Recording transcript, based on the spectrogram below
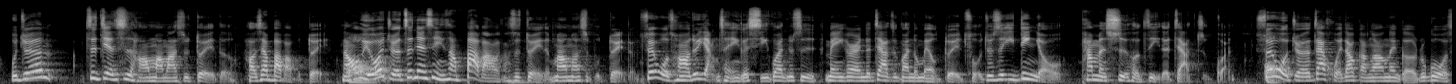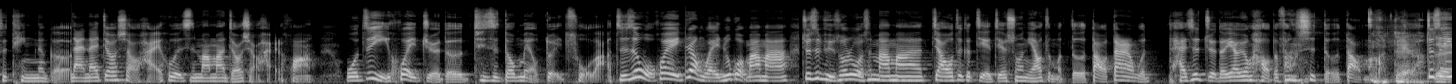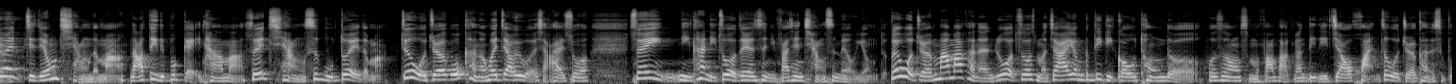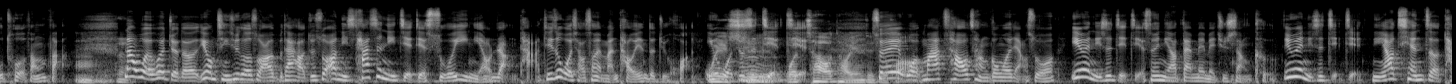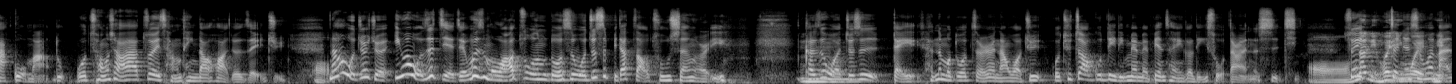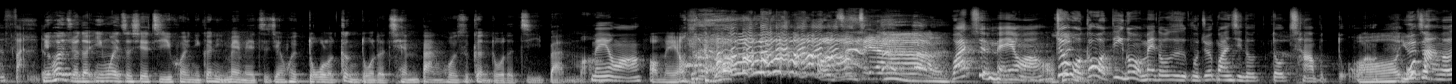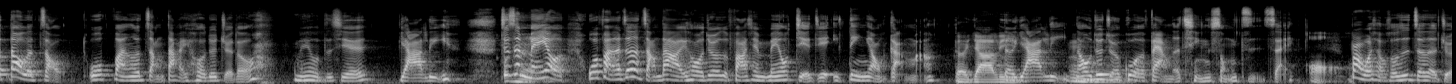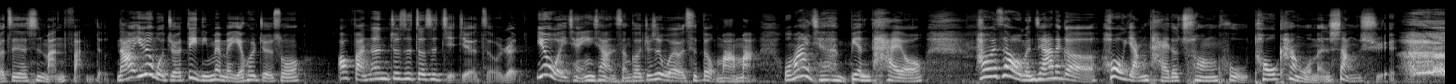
我觉得这件事好像妈妈是对的，好像爸爸不对，然后我也会觉得这件事情上爸爸好像是对的，妈妈是不对的，所以我从小就养成一个习惯，就是每个人的价值观都没有对错，就是一定有他们适合自己的价值观。所以我觉得再回到刚刚那个，如果我是听那个奶奶教小孩，或者是妈妈教小孩的话，我自己会觉得其实都没有对错啦。只是我会认为，如果妈妈就是比如说，如果是妈妈教这个姐姐说你要怎么得到，当然我还是觉得要用好的方式得到嘛。对啊，就是因为姐姐用抢的嘛，然后弟弟不给他嘛，所以抢是不对的嘛。就是我觉得我可能会教育我的小孩说，所以你看你做的这件事，你发现抢是没有用的。所以我觉得妈妈可能如果做什么叫他用跟弟弟沟通的，或是用什么方法跟弟弟交。换，这我觉得可能是不错的方法。嗯，那我也会觉得用情绪勒索好像不太好，就是说哦，你她是你姐姐，所以你要让她。其实我小时候也蛮讨厌这句话，因为我就是姐姐，我超讨厌这句话。所以我妈超常跟我讲说，因为你是姐姐，所以你要带妹妹去上课。因为你是姐姐，你要牵着她过马路。我从小到大最常听到的话就是这一句。哦，然后我就觉得，因为我是姐姐，为什么我要做那么多事？我就是比较早出生而已。可是我就是得那么多责任，然后我去我去照顾弟弟妹妹，变成一个理所当然的事情。哦，所以这件事会蛮烦的。你会觉得因为这些机会，你跟你妹妹之间会多了更多的牵绊，或者是更多的羁绊吗？没有啊，哦，没有，好直接啊，完全没有啊。哦、就我跟我弟跟我妹都是，我觉得关系都都差不多。哦，我反而到了早，我反而长大以后就觉得没有这些。压力，就是没有。我反而真的长大了以后，就是发现没有姐姐一定要干嘛的压力的压力，然后我就觉得过得非常的轻松自在。哦、嗯，不然我小时候是真的觉得这件事蛮烦的。然后因为我觉得弟弟妹妹也会觉得说。哦，反正就是这是姐姐的责任，因为我以前印象很深刻，就是我有一次被我妈骂，我妈以前很变态哦，她会在我们家那个后阳台的窗户偷看我们上学，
